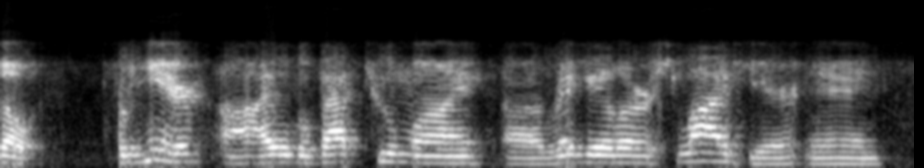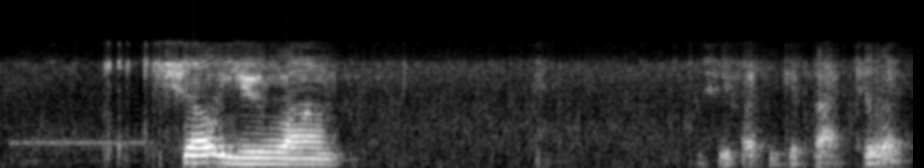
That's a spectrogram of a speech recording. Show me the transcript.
So from here, uh, I will go back to my uh, regular slide here and show you, um, see if I can get back to it.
